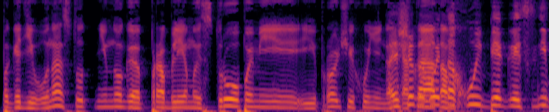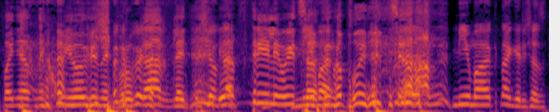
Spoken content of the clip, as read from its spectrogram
погоди, у нас тут немного проблемы с трупами и прочей хуйней. А еще какой-то там». хуй бегает с непонятной хуевиной в руках, блядь, и отстреливается от инопланетян. Мимо окна, говорит, сейчас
